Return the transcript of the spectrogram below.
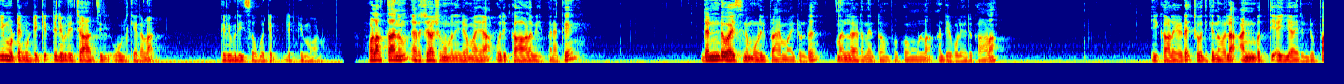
ഈ മുട്ടൻകുട്ടിക്ക് ഡെലിവറി ചാർജിൽ ഓൾ കേരള ഡെലിവറി സൗകര്യം ലഭ്യമാണ്. വളർത്താനും ഇറച്ചാശുക്കും കുമ്പനീയമായ ഒരു കാള വിൽപ്പനക്ക് രണ്ട് വയസ്സിന് മുകളിൽ പ്രായമായിട്ടുണ്ട്. നല്ല ഇടനേറ്റവും പൊക്കവുമുള്ള അടിപൊളി ഒരു കാള. ഈ കാളയുടെ ചോദിക്കുന്ന വില അൻപത്തി അയ്യായിരം രൂപ.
